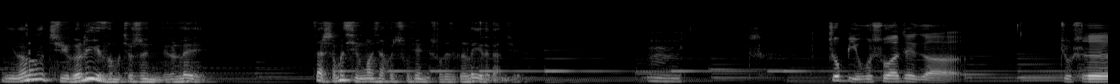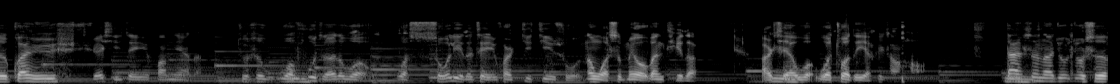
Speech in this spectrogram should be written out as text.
你能举个例子吗？就是你这个累，在什么情况下会出现你说的这个累的感觉？嗯，就比如说这个，就是关于学习这一方面的。就是我负责的，我我手里的这一块技技术，那我是没有问题的，而且我我做的也非常好。但是呢，就就是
